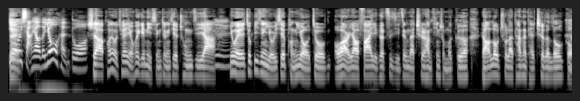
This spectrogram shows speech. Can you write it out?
又想要的又很多。是啊，朋友圈也会给你形成一些冲击啊，嗯。因为就毕竟有一些朋友就偶尔要发一个自己正在车上听什么歌，然后露出来他那台车的 logo，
